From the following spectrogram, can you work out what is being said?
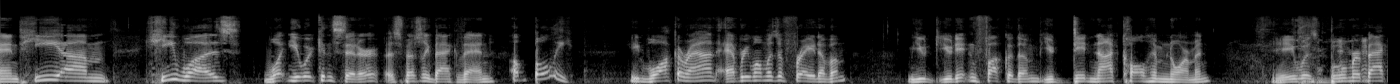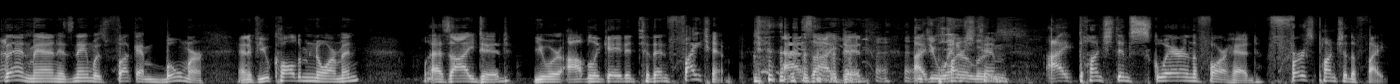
and he um, he was what you would consider, especially back then, a bully. He'd walk around. Everyone was afraid of him. You you didn't fuck with him. You did not call him Norman. He was Boomer back then, man. His name was fucking Boomer. And if you called him Norman, as I did, you were obligated to then fight him, as I did. I you win or lose? him. I punched him square in the forehead, first punch of the fight,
